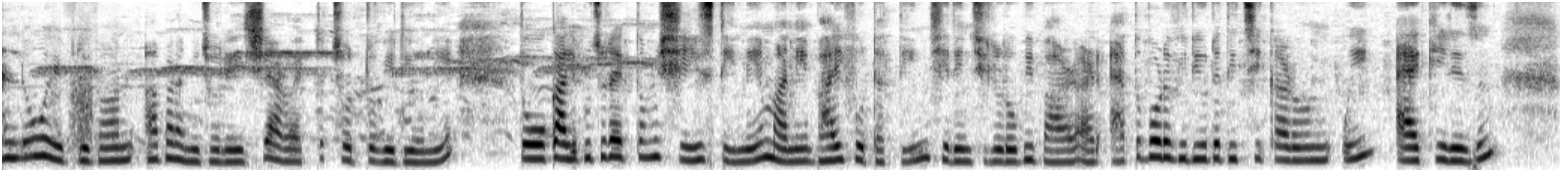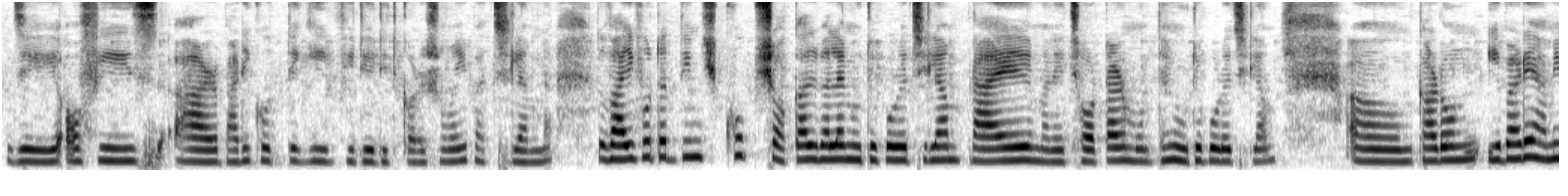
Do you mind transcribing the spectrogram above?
হ্যালো এভরিওয়ান, আবার আমি চলে এসেছি আরও একটা ছোট্ট ভিডিও নিয়ে। তো কালী পুজোটা একদম শেষ দিনে মানে ভাই ফোটার দিন, সেদিন ছিল রবিবার, আর এত বড় ভিডিওটা দিচ্ছি কারণ ওই একই রিজন যে অফিস আর বাড়ি করতে গিয়ে ভিডিও এডিট করার সময়ই পাচ্ছিলাম না। তো ভাই ফোটার দিন খুব সকালবেলা আমি উঠে পড়েছিলাম, প্রায় মানে ছটার মধ্যে আমি উঠে পড়েছিলাম। কারণ এবারে আমি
